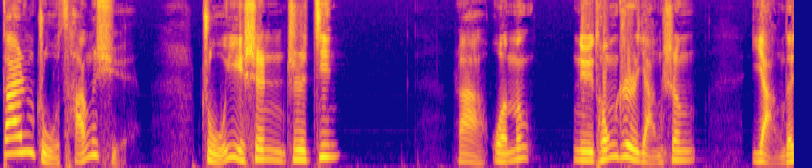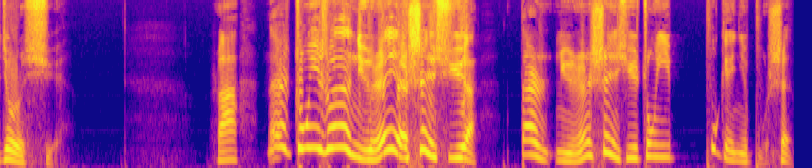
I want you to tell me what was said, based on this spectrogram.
肝主藏血，主一身之筋，是吧？我们女同志养生，养的就是血，是吧？那中医说，那女人也肾虚啊，但是女人肾虚，中医不给你补肾，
